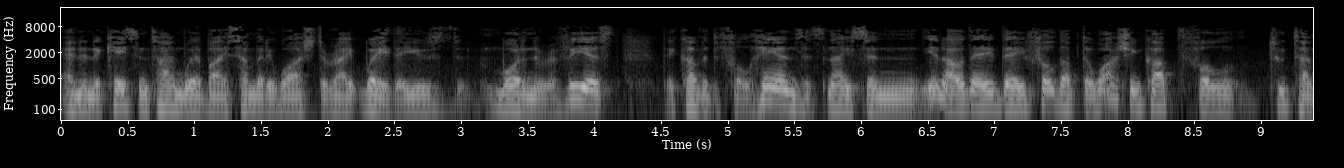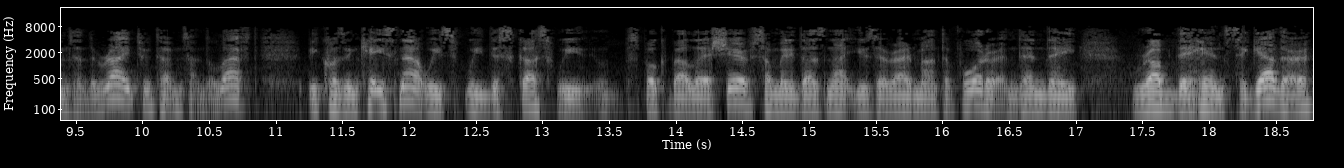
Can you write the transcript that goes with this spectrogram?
and in a case in time whereby somebody washed the right way, they used more than the Reviest, they covered the full hands, it's nice and, you know, they, they filled up the washing cup full two times on the right, two times on the left, because in case not, we, we discussed, we spoke about last year, if somebody does not use the right amount of water and then they rub their hands together,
